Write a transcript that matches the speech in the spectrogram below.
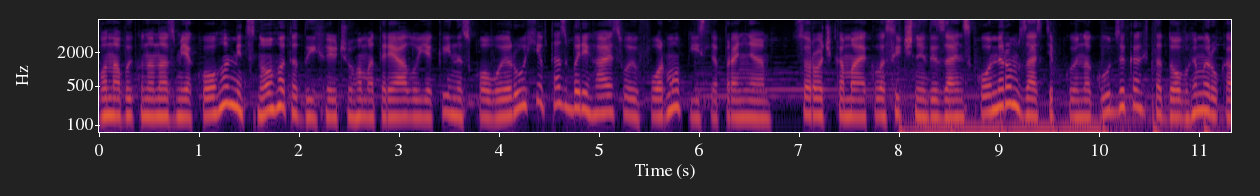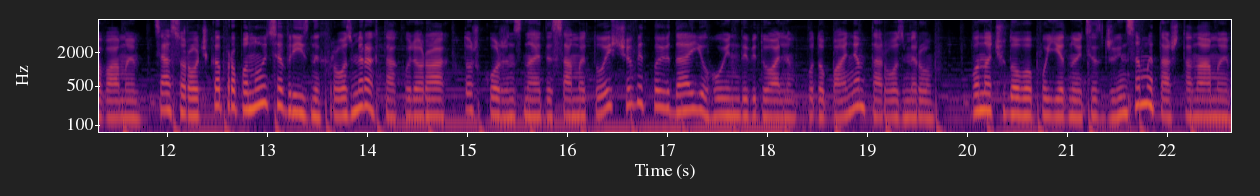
Вона виконана з м'якого, міцного та дихаючого матеріалу, який не сковує рухів та зберігає свою форму після прання. Сорочка має класичний дизайн з коміром, застіпкою на гудзиках та довгими рукавами. Ця сорочка пропонується в різних розмірах та кольорах, тож кожен знайде саме той, що відповідає його індивідуальним вподобанням та розміру. Вона чудово поєднується з джинсами та штанами.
